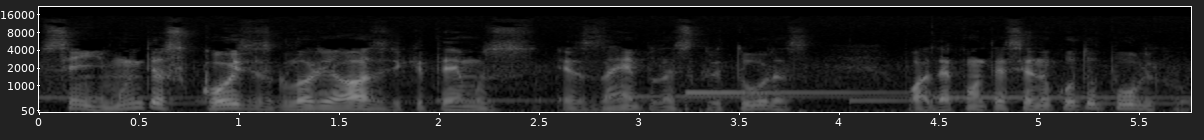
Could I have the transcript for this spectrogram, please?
Sim, muitas coisas gloriosas de que temos exemplo nas escrituras podem acontecer no culto público,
